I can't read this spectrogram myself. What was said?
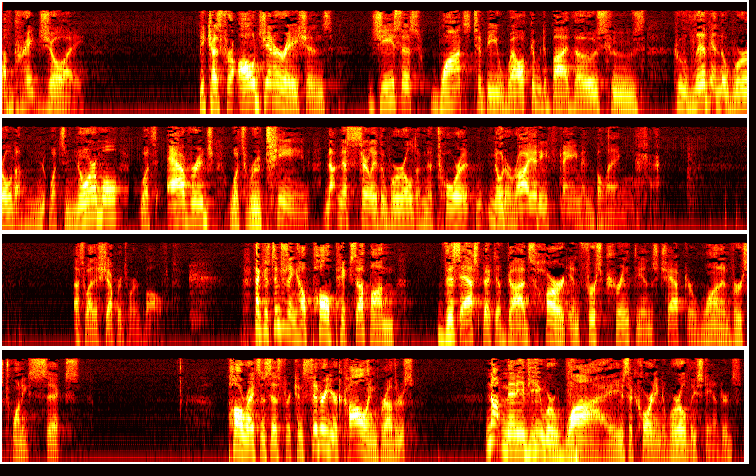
of great joy. Because for all generations, Jesus wants to be welcomed by those who's, who live in the world of what's normal, what's average, what's routine, not necessarily the world of notoriety, fame, and bling. That's why the shepherds were involved. In fact, it's interesting how Paul picks up on this aspect of God's heart in 1 Corinthians chapter 1 and verse 26. Paul writes and says, For consider your calling, brothers. Not many of you were wise according to worldly standards.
